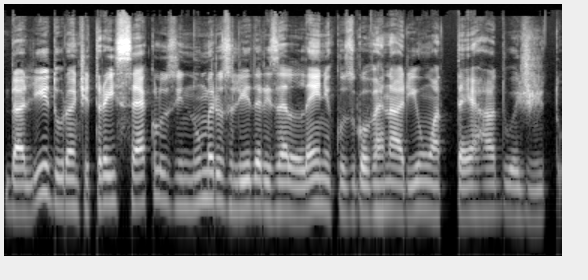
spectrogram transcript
Dali, durante três séculos, inúmeros líderes helênicos governariam a terra do Egito.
